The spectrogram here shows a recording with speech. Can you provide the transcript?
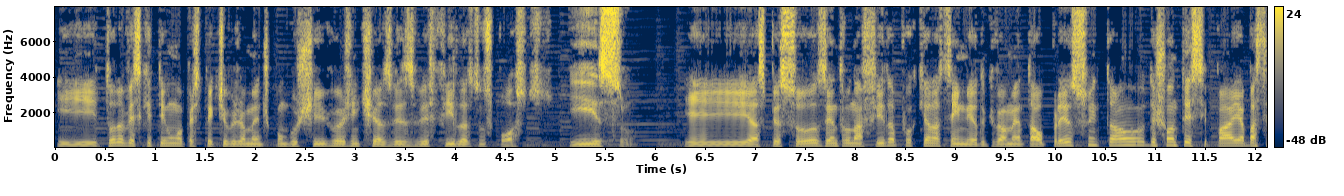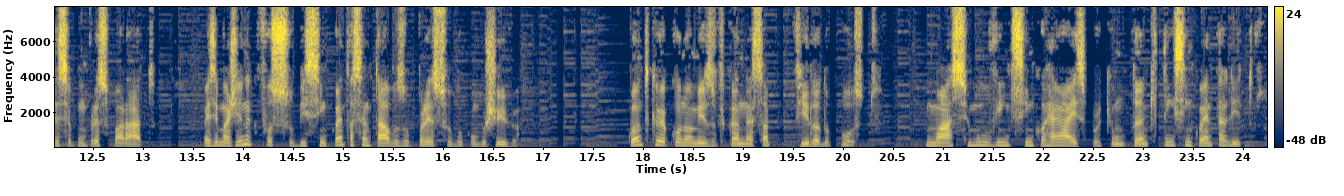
e toda vez que tem uma perspectiva de aumento de combustível, a gente às vezes vê filas nos postos. Isso. E as pessoas entram na fila porque elas têm medo que vai aumentar o preço, então deixou antecipar e abastecer com um preço barato. Mas imagina que fosse subir 50 centavos o preço do combustível. Quanto que eu economizo ficando nessa fila do posto? No máximo 25 reais, porque um tanque tem 50 litros.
